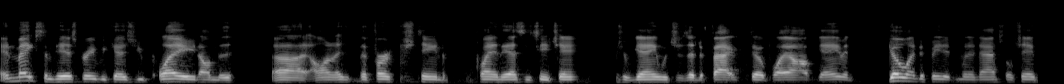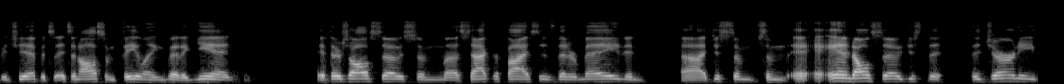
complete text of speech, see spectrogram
and make some history because you played on the uh, on the first team to play in the SEC championship game, which is a de facto playoff game, and go undefeated and win a national championship. It's it's an awesome feeling, but again, if there's also some uh, sacrifices that are made and uh, just some some and also just the the journey,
